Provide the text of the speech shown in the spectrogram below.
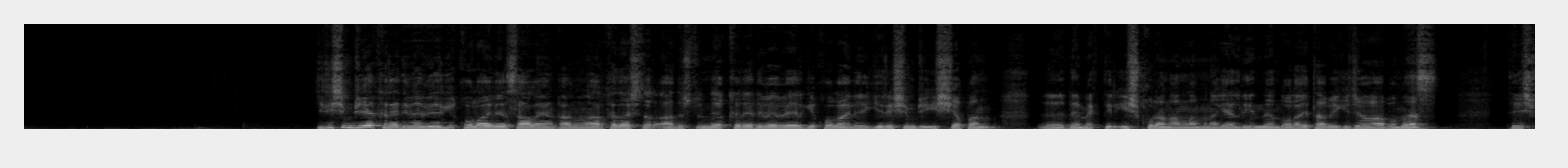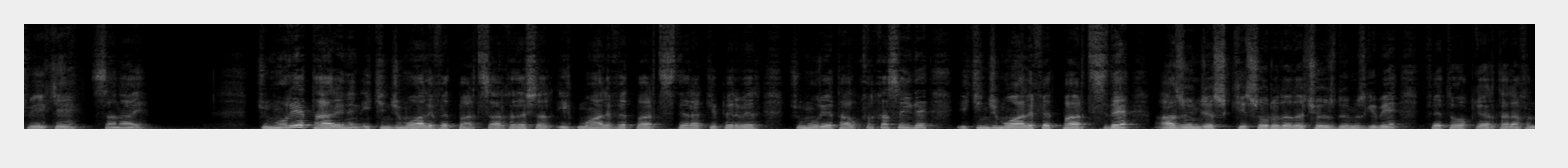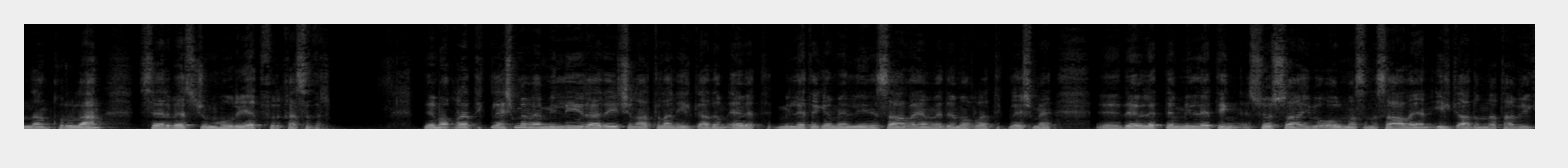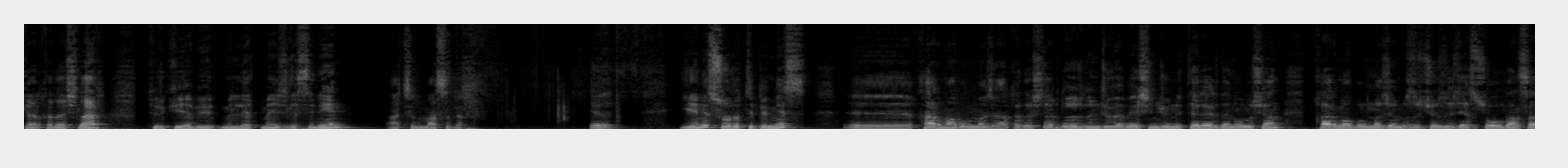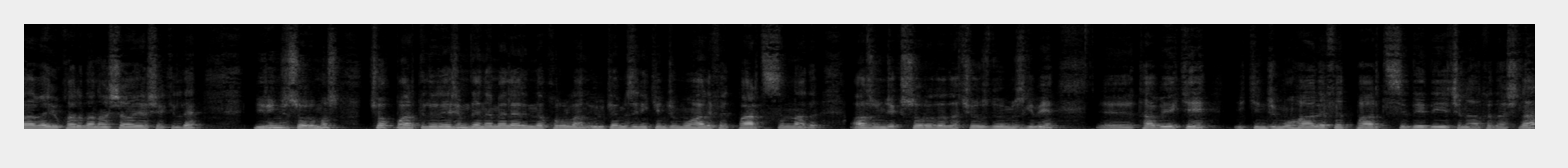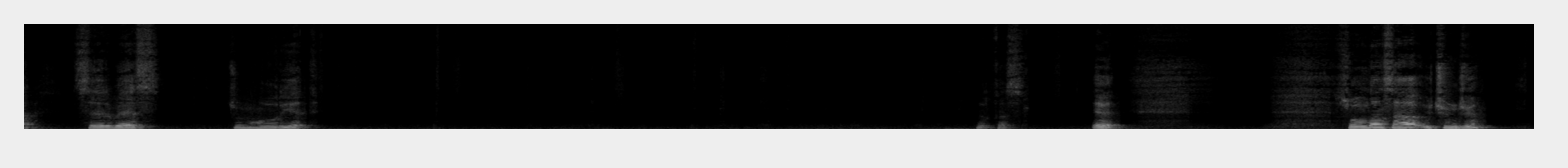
Girişimciye kredi ve vergi kolaylığı sağlayan kanun arkadaşlar adı üstünde kredi ve vergi kolaylığı girişimci iş yapan e, demektir. İş kuran anlamına geldiğinden dolayı tabii ki cevabımız teşviki sanayi. Cumhuriyet tarihinin ikinci muhalefet partisi. Arkadaşlar ilk muhalefet partisi Terakkiperver Cumhuriyet Halk Fırkası'ydı. İkinci muhalefet partisi de az önceki soruda da çözdüğümüz gibi Fethi Okyar tarafından kurulan Serbest Cumhuriyet Fırkası'dır. Demokratikleşme ve milli irade için atılan ilk adım evet millet egemenliğini sağlayan ve demokratikleşme e, devlette milletin söz sahibi olmasını sağlayan ilk adımda tabii ki arkadaşlar Türkiye Büyük Millet Meclisi'nin açılmasıdır. Evet. Yeni soru tipimiz e, karma bulmaca arkadaşlar. Dördüncü ve beşinci ünitelerden oluşan karma bulmacamızı çözeceğiz. Soldan sağa ve yukarıdan aşağıya şekilde. Birinci sorumuz çok partili rejim denemelerinde kurulan ülkemizin ikinci muhalefet partisinin adı. Az önceki soruda da çözdüğümüz gibi e, tabii ki ikinci muhalefet partisi dediği için arkadaşlar serbest cumhuriyet. Evet. Soldan sağa üçüncü.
